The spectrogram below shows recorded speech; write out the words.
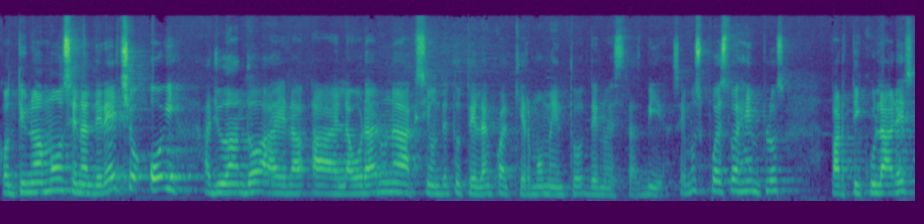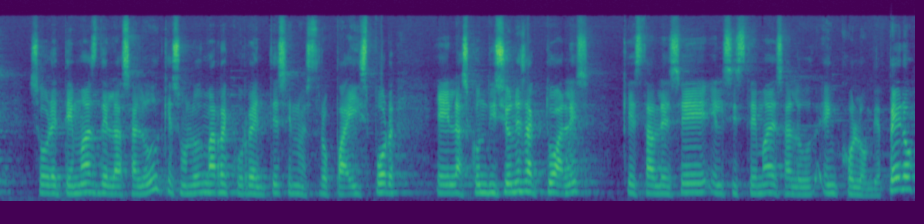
Continuamos en el derecho, hoy ayudando a, elaborar una acción de tutela en cualquier momento de nuestras vidas. Hemos puesto ejemplos particulares sobre temas de la salud que son los más recurrentes en nuestro país por eh, las condiciones actuales que establece el sistema de salud en Colombia. Pero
